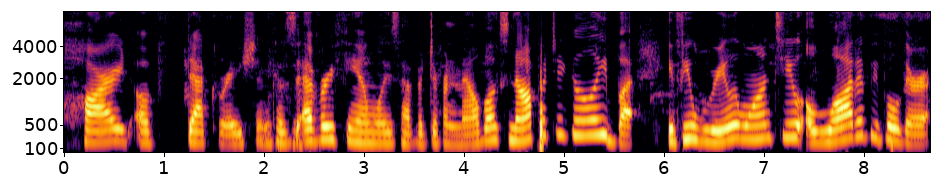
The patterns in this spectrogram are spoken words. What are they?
heart of decoration because every families have a different mailbox. Not particularly but if you really want to a lot of people there are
